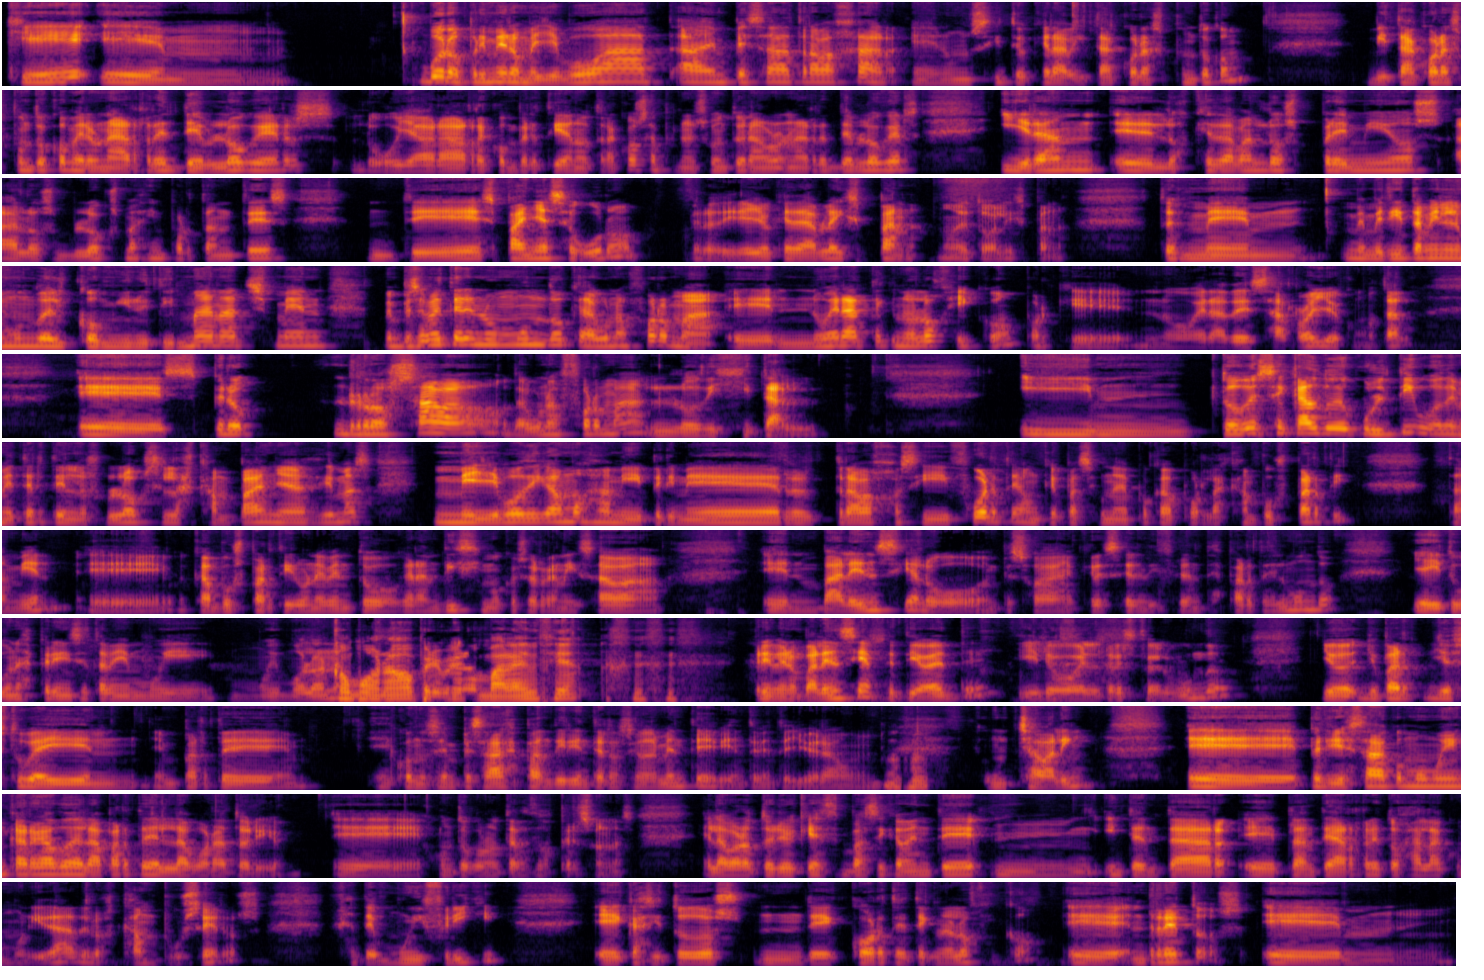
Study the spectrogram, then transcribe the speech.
que... Eh, bueno, primero me llevó a, a, empezar a trabajar en un sitio que era bitácoras.com. Bitácoras.com era una red de bloggers, luego ya ahora reconvertía en otra cosa, pero en ese momento era una red de bloggers y eran eh, los que daban los premios a los blogs más importantes de España, seguro, pero diría yo que de habla hispana, ¿no? De toda la hispana. Entonces me, me, metí también en el mundo del community management, me empecé a meter en un mundo que de alguna forma eh, no era tecnológico, porque no era desarrollo como tal, eh, pero rozaba de alguna forma lo digital. Y mm, todo ese caldo de cultivo de meterte en los blogs, en las campañas y demás, me llevó, digamos, a mi primer trabajo así fuerte, aunque pasé una época por las Campus Party también. Eh, Campus Party era un evento grandísimo que se organizaba en Valencia, luego empezó a crecer en diferentes partes del mundo y ahí tuve una experiencia también muy, muy molona. ¿Cómo no? Primero en Valencia. Primero en Valencia, efectivamente, y luego el resto del mundo. Yo, yo, yo estuve ahí en, en parte eh, cuando se empezaba a expandir internacionalmente, evidentemente yo era un, uh -huh. un chavalín, eh, pero yo estaba como muy encargado de la parte del laboratorio, eh, junto con otras dos personas. El laboratorio que es básicamente mmm, intentar plantear retos a la comunidad de los campuseros, gente muy friki, casi todos mm, de corte tecnológico, retos em,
